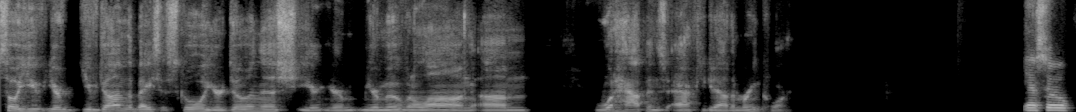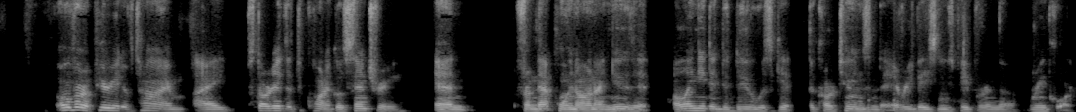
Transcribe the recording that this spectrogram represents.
so you you're you've done the basic school you're doing this you're you're you're moving along um, what happens after you get out of the marine corps yeah so over a period of time i started at the quantico sentry and from that point on i knew that all i needed to do was get the cartoons into every base newspaper in the marine corps.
